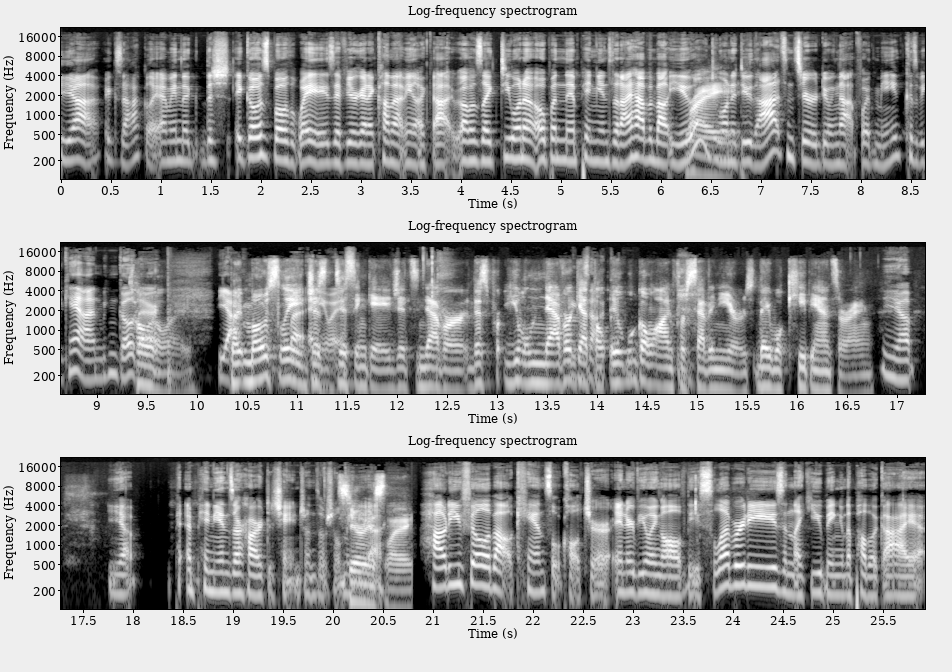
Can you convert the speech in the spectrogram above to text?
Yeah, exactly. I mean, the, the sh- it goes both ways. If you're gonna come at me like that, I was like, do you want to open the opinions that I have about you? Do you want to do that since you're doing that with me? Because we can, we can go there. Totally. Yeah, But mostly But just anyway. disengage. It's never this. You will never get the. It will go on for seven years. They will keep answering. Yep, yep. Opinions are hard to change on social media. Seriously. How do you feel about cancel culture, interviewing all of these celebrities and like you being in the public eye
